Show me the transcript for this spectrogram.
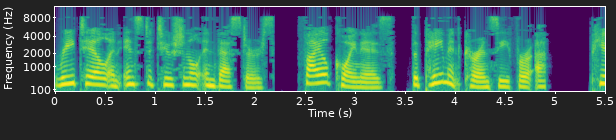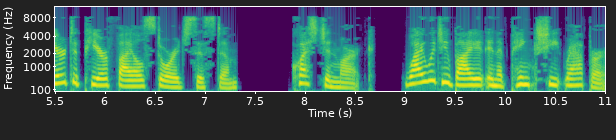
retail and institutional investors. Filecoin is the payment currency for a peer-to-peer file storage system. Question mark. Why would you buy it in a pink sheet wrapper?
